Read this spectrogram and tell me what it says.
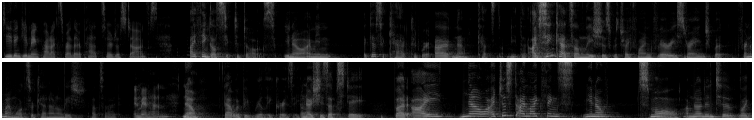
Do you think you'd make products for other pets or just dogs? I think I'll stick to dogs. You know, I mean, I guess a cat could wear. Uh, no, cats don't need that. I've seen cats on leashes, which I find very strange. But a friend of mine walks her cat on a leash outside in Manhattan. No, that would be really crazy. No, she's upstate. But I no, I just I like things. You know, small. I'm not into like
